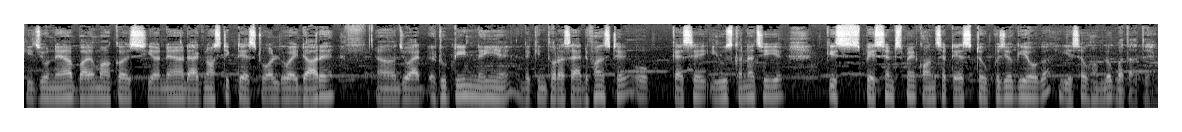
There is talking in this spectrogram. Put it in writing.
कि जो नया बायोमार्कर्स या नया डायग्नोस्टिक टेस्ट वर्ल्ड वाइड आ रहे हैं जो रूटीन नहीं है, लेकिन थोड़ा सा एडवांस्ड है, वो कैसे यूज़ करना चाहिए, किस पेशेंट्स में कौन सा टेस्ट उपयोगी होगा, ये सब हम लोग बताते हैं।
